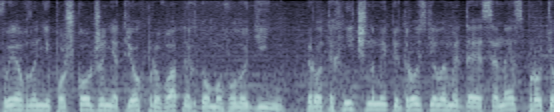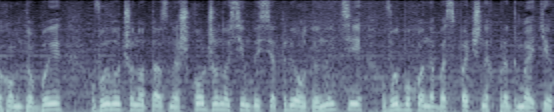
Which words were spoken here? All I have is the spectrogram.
Виявлені пошкодження трьох приватних домоволодінь. Піротехнічними підрозділами ДСНС протягом доби вилучено та знешкоджено 73 одиниці вибухонебезпечних предметів.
